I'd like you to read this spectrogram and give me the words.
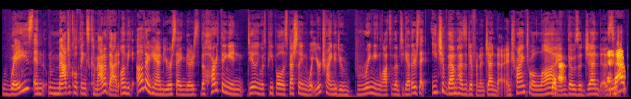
ways and magical things come out of that. On the other hand, you were saying there's the hard thing in dealing with people, especially in what you're trying to do and bringing lots of them together, is that each of them has a different agenda and trying to align yeah. those agendas. And that's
